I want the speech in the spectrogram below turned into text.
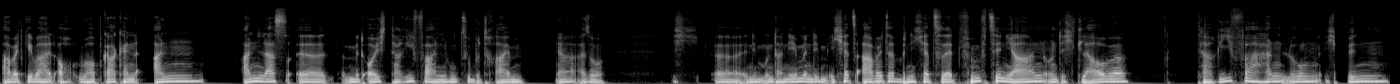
Arbeitgeber halt auch überhaupt gar keinen An, Anlass, äh, mit euch Tarifverhandlungen zu betreiben. Ja, also ich, äh, in dem Unternehmen, in dem ich jetzt arbeite, bin ich jetzt seit 15 Jahren und ich glaube, Tarifverhandlungen, ich bin,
